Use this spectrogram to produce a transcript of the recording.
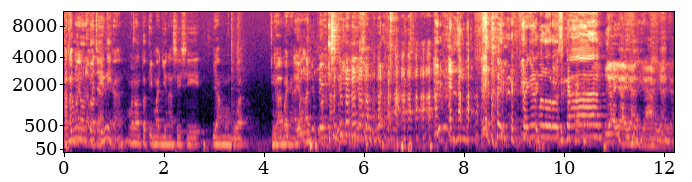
Karena Gimana udah menuntut ini kan, menuntut imajinasi si yang membuat Enggak, ayo lanjut Pik. pengen meluruskan. Iya iya iya iya iya iya.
